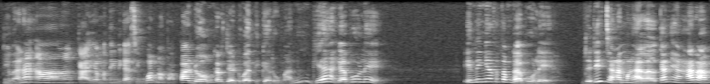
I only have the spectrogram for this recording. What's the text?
Di mana uh, kak yang penting dikasih uang nggak apa-apa dong kerja dua tiga rumah. Enggak nggak boleh. Intinya tetap nggak boleh. Jadi jangan menghalalkan yang haram.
